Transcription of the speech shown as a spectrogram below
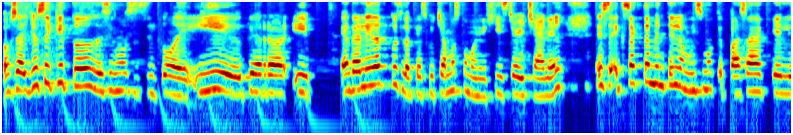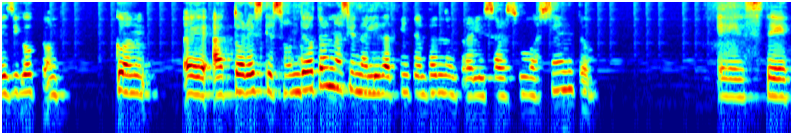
o sea, yo sé que todos decimos así como de, ¡y qué error! Y en realidad, pues lo que escuchamos como en History Channel es exactamente lo mismo que pasa, que les digo, con, con eh, actores que son de otra nacionalidad que intentan neutralizar su acento. Este,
